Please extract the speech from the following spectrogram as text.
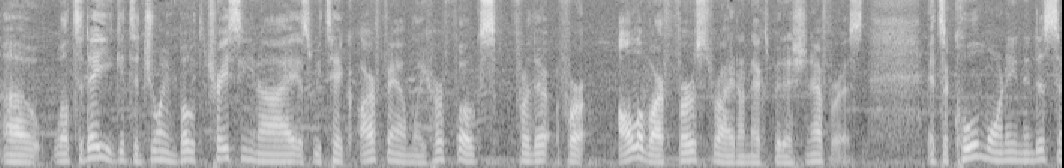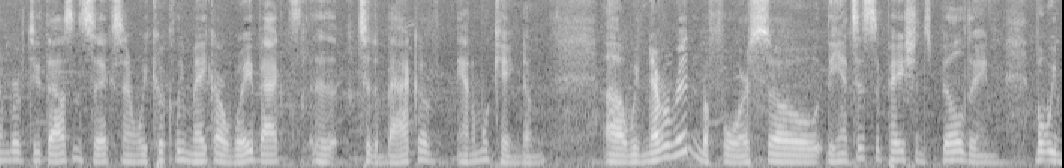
Uh, well, today you get to join both Tracy and I as we take our family, her folks, for their for all of our first ride on Expedition Everest. It's a cool morning in December of 2006, and we quickly make our way back to, the back of Animal Kingdom. Uh, we've never ridden before, so the anticipation's building, but we've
